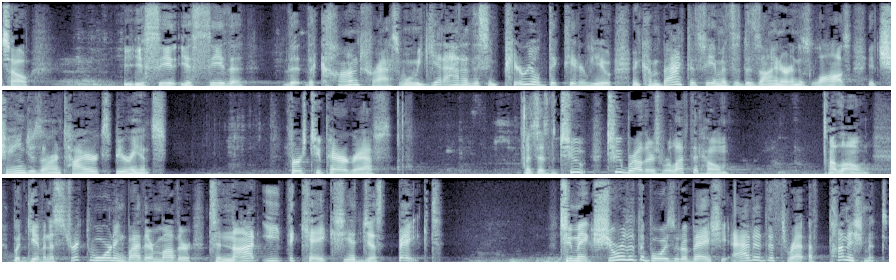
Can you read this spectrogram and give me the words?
So, you see, you see the, the, the contrast when we get out of this imperial dictator view and come back to see him as a designer and his laws, it changes our entire experience. First two paragraphs, it says the two, two brothers were left at home alone, but given a strict warning by their mother to not eat the cake she had just baked. To make sure that the boys would obey, she added the threat of punishment.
